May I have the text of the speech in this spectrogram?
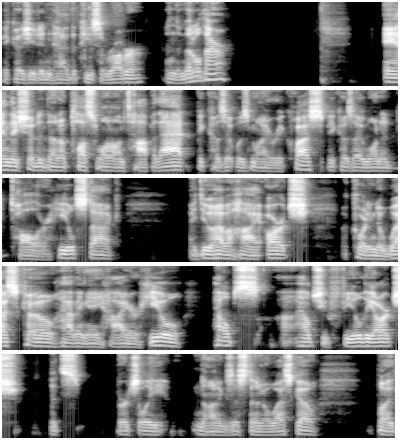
because you didn't have the piece of rubber in the middle there. And they should have done a plus one on top of that because it was my request because I wanted taller heel stack. I do have a high arch. According to Wesco, having a higher heel helps uh, helps you feel the arch. It's virtually non-existent in a Wesco, but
